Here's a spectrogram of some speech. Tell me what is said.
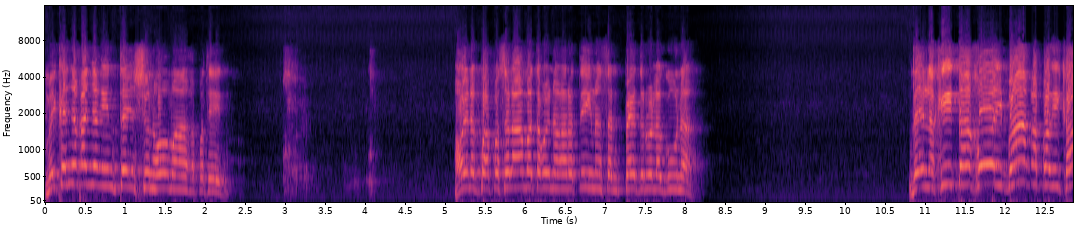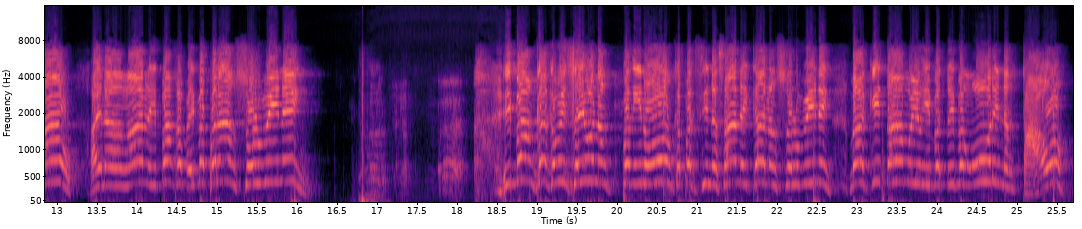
May kanya-kanyang intention ho, mga kapatid. Ako'y nagpapasalamat ako'y nakarating ng San Pedro, Laguna. Dahil nakita ko, iba kapag ikaw ay nangangaral, iba, kapag, iba pala ang soul winning. Iba ang gagawin sa iyo ng Panginoon kapag sinasanay ka ng soul winning. Makita mo yung iba't ibang uri ng tao.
